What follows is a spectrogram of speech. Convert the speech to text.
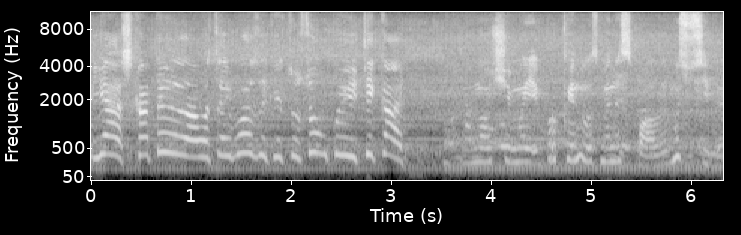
Я схватила оцей возик і цю сумку і тікать. Ночі ми прокинулись, ми не спали. Ми сусіди.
